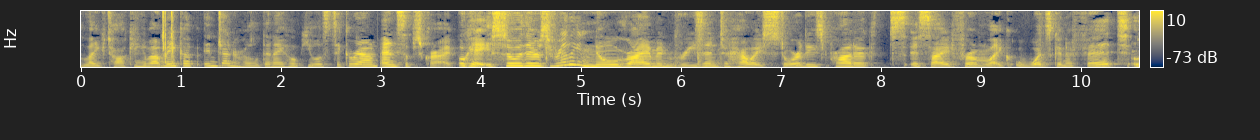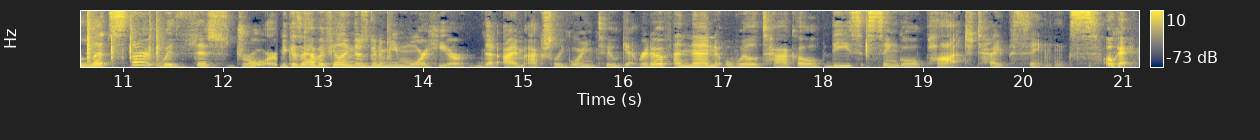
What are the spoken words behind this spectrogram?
like talking about makeup in general, then I hope you will stick around and subscribe. Okay, so there's really no rhyme and reason to how I store these products aside from like what's gonna fit. Let's start with this drawer because I have a feeling there's gonna be more here that I'm actually going to get rid of and then we'll tackle these single pot type things. Okay,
